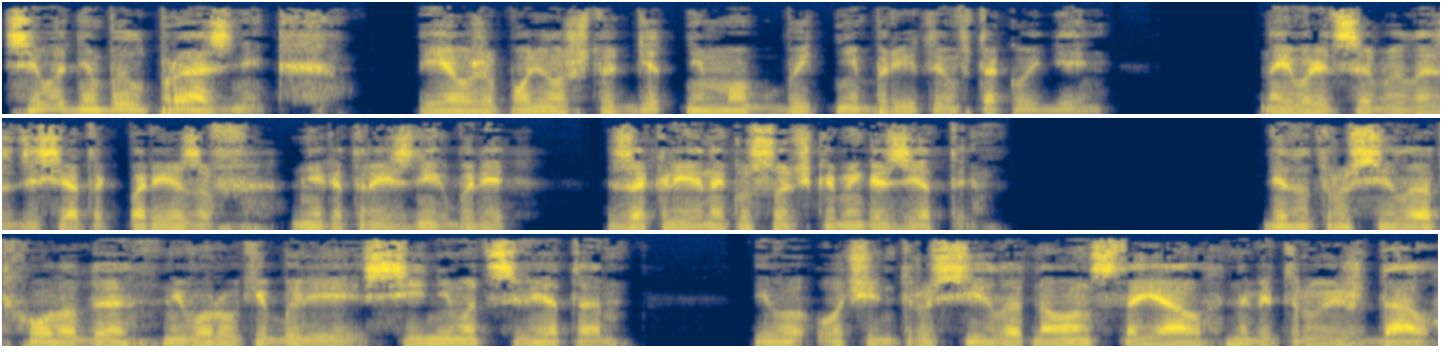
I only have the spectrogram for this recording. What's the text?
Сегодня был праздник, и я уже понял, что дед не мог быть небритым в такой день. На его лице было с десяток порезов, некоторые из них были заклеены кусочками газеты. Деда трусило от холода, его руки были синего цвета, его очень трусило, но он стоял на ветру и ждал.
